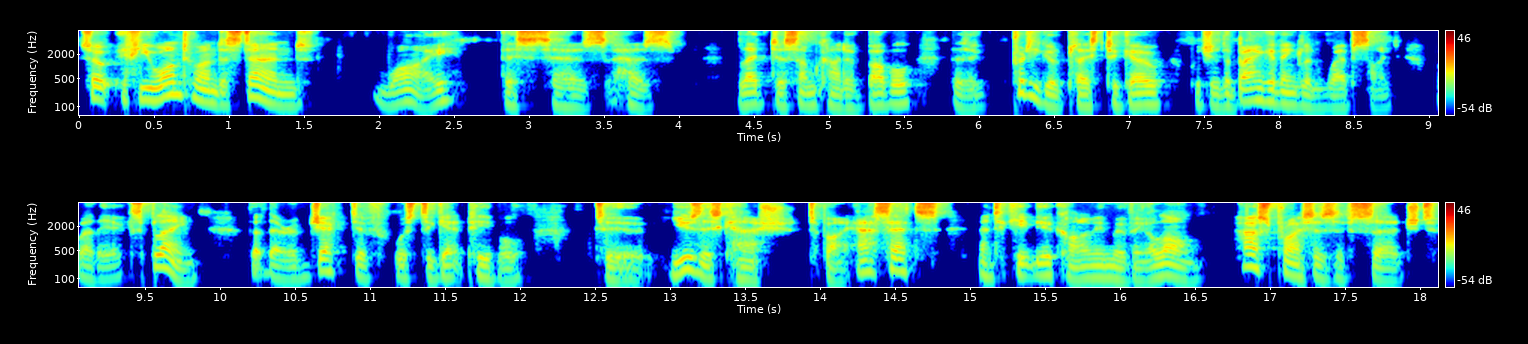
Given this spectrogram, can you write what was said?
So, if you want to understand why this has, has led to some kind of bubble, there's a pretty good place to go, which is the Bank of England website, where they explain that their objective was to get people to use this cash to buy assets and to keep the economy moving along. House prices have surged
